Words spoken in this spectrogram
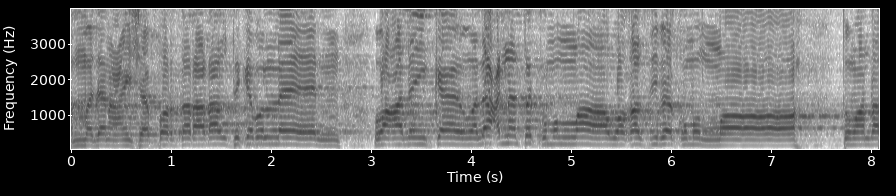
আম্মা জান আয়েশা পর্দার আড়াল থেকে বললেন ও আলাইকা ওয়া লা'নাতাকুমুল্লাহ ওয়া গাযিবাকুমুল্লাহ তোমরা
